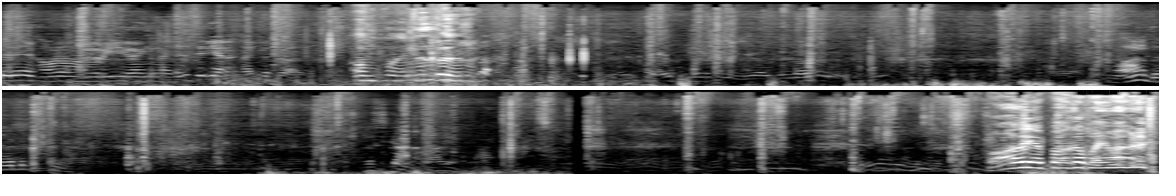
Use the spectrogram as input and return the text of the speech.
வரையே கவனம் முடிவு இறங்கினா சரியான கிலோமீட்டர் அம்மா என்னன்ற பாதையை பார்க்க பயமா கிடக்கு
